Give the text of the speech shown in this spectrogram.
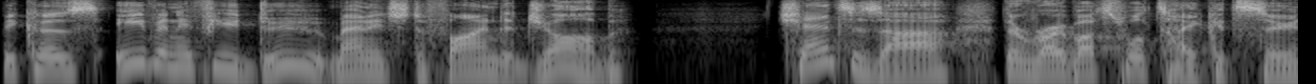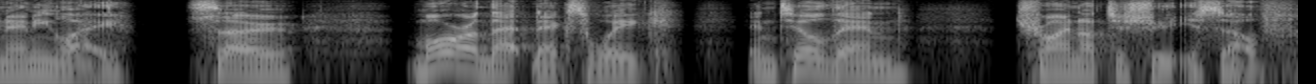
because even if you do manage to find a job, chances are the robots will take it soon anyway. So, more on that next week. Until then, try not to shoot yourself.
